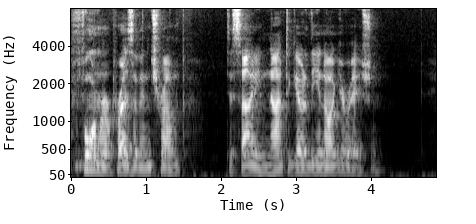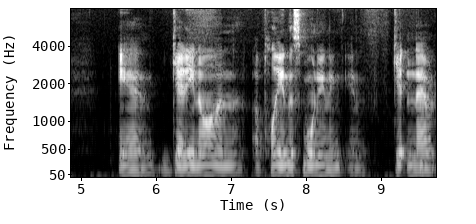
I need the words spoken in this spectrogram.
former President Trump deciding not to go to the inauguration and getting on a plane this morning and, and getting out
